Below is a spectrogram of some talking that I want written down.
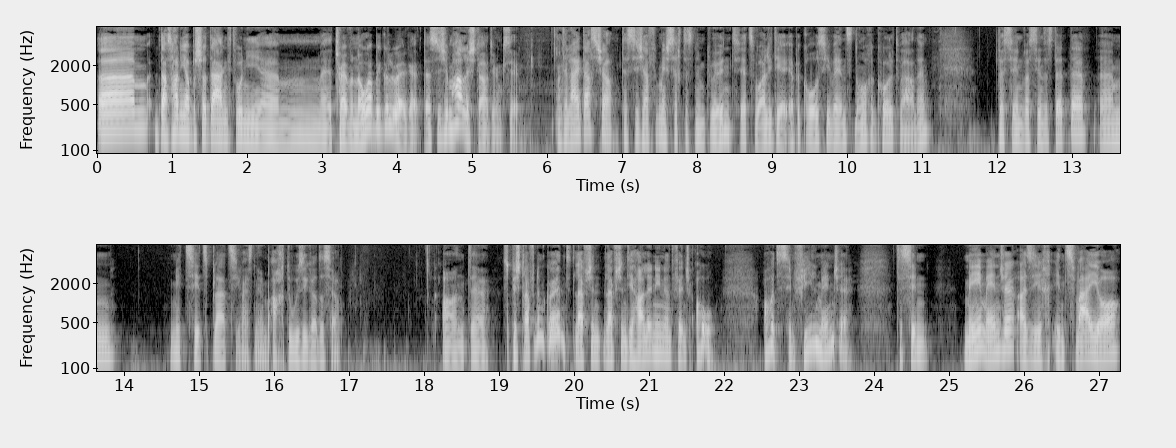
Ähm, das habe ich aber schon gedacht, als ich ähm, äh, Trevor Noah schauen Das ist im Hallenstadion gesehen. Und allein das schon, das ist auch für mich sich das nicht mehr gewöhnt. Jetzt, wo alle die eben grossen Events nachgeholt werden, das sind, was sind das dort? Ähm, mit Sitzplatz, ich weiß nicht mehr, 8000 oder so. Und äh, das bist du einfach nicht gewöhnt. Läufst in, läufst in die Halle rein und findest, oh, oh, das sind viele Menschen. Das sind mehr Menschen, als ich in zwei Jahren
